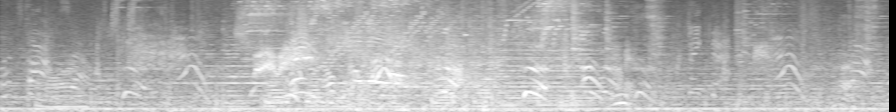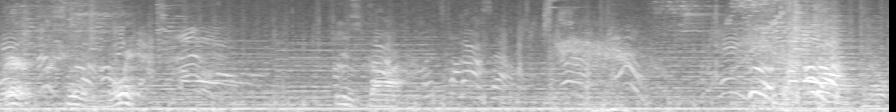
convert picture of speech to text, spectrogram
Let's Come on. Damn annoying. Please, God. Let's talk this out. Nope.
